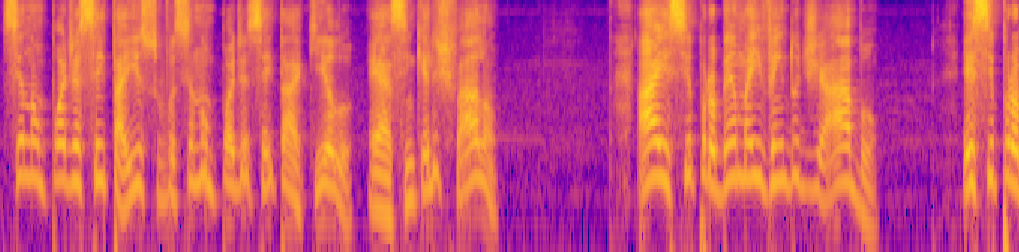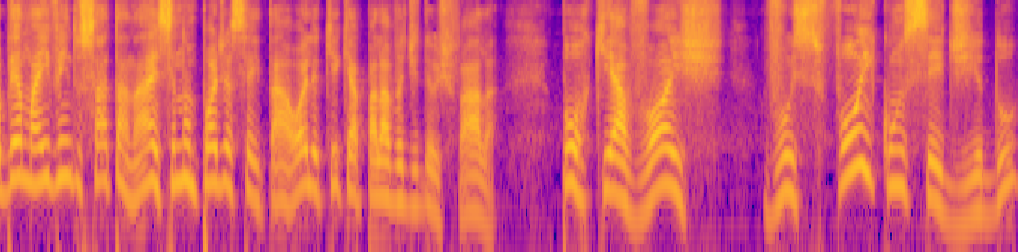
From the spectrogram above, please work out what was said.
Você não pode aceitar isso, você não pode aceitar aquilo. É assim que eles falam. Ah, esse problema aí vem do diabo. Esse problema aí vem do Satanás. Você não pode aceitar. Olha o que, que a palavra de Deus fala. Porque a vós vos foi concedido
